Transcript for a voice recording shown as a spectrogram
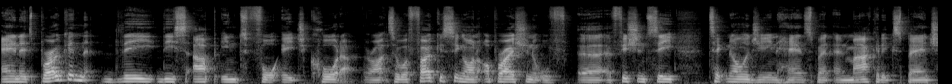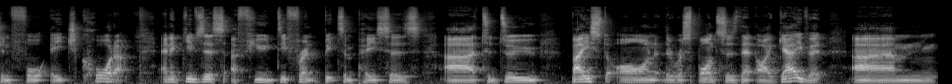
and it's broken the this up into for each quarter. Right, so we're focusing on operational uh, efficiency, technology enhancement, and market expansion for each quarter, and it gives us a few different bits and pieces uh, to do based on the responses that I gave it. Um,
